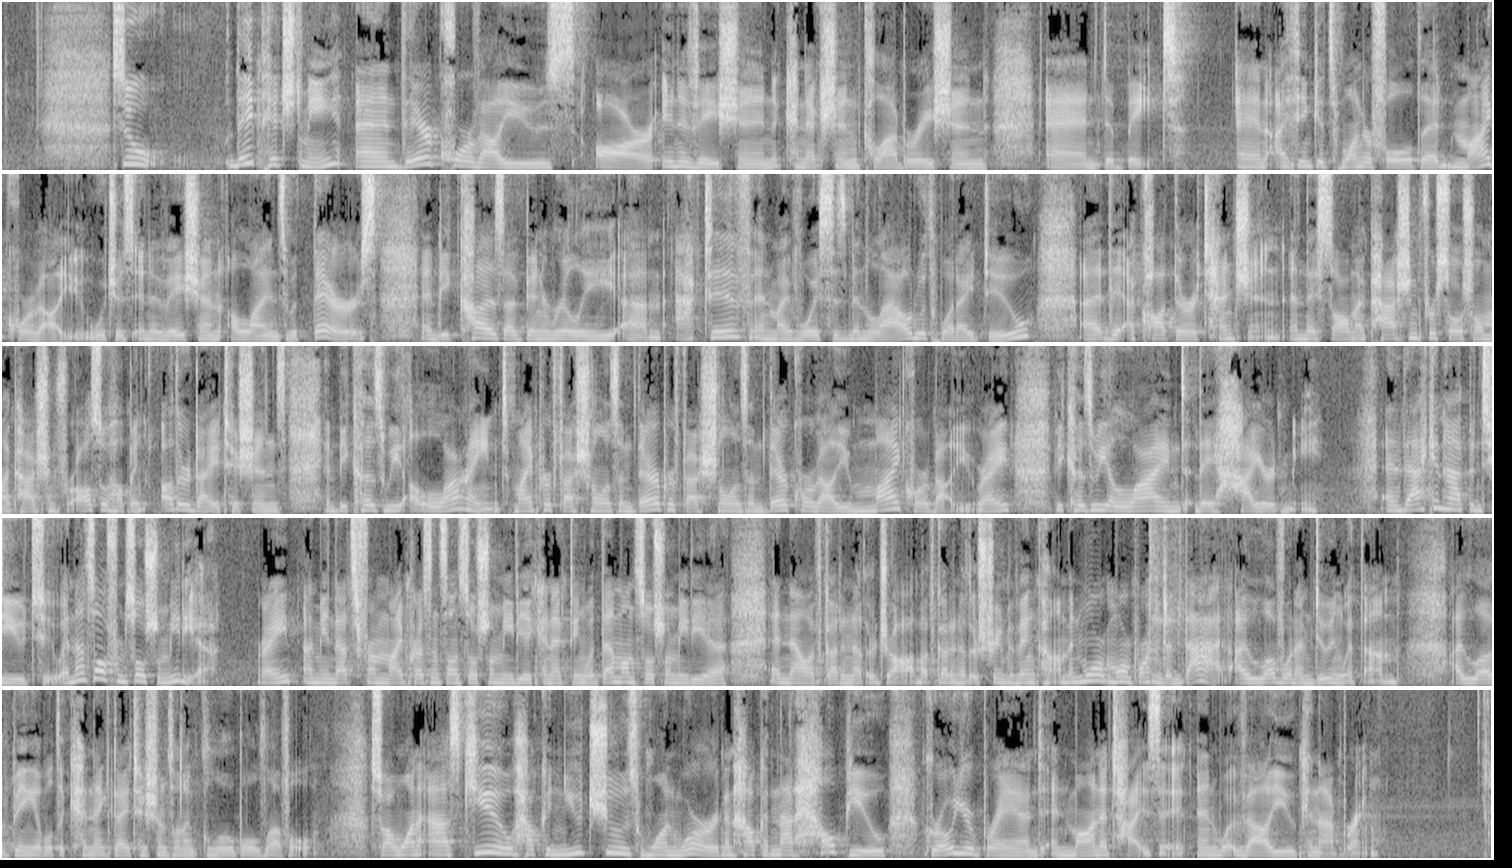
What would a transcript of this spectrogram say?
So, they pitched me, and their core values are innovation, connection, collaboration, and debate. And I think it's wonderful that my core value, which is innovation, aligns with theirs. And because I've been really um, active and my voice has been loud with what I do, uh, they, I caught their attention and they saw my passion for social, my passion for also helping other dietitians. And because we aligned my professionalism, their professionalism, their core value, my core value, right? Because we aligned, they hired me. And that can happen to you too. And that's all from social media right? I mean, that's from my presence on social media, connecting with them on social media, and now I've got another job. I've got another stream of income. And more more important than that, I love what I'm doing with them. I love being able to connect dietitians on a global level. So I want to ask you, how can you choose one word and how can that help you grow your brand and monetize it and what value can that bring?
